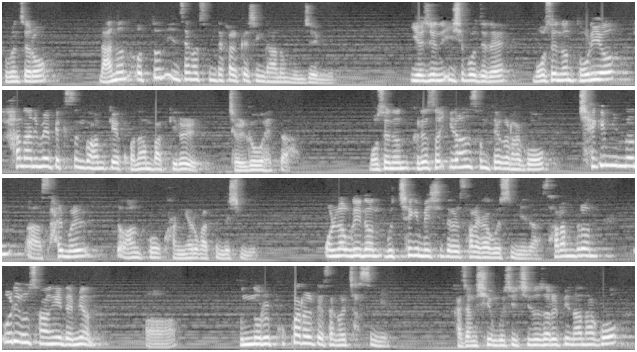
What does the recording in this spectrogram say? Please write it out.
두 번째로 나는 어떤 인생을 선택할 것인가 하는 문제입니다. 이어지는 25절에 모세는 도리어 하나님의 백성과 함께 고난받기를 즐거워했다. 모세는 그래서 이러한 선택을 하고 책임 있는 아, 삶을 떠안고 광야로 갔던 것입니다. 오늘날 우리는 무책임의 시대를 살아가고 있습니다. 사람들은 어려운 상황이 되면 어, 분노를 폭발할 대상을 찾습니다. 가장 쉬운 것이 지도자를 비난하고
